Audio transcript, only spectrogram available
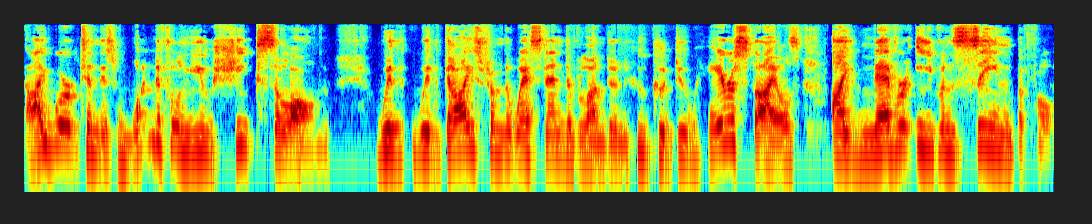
I worked in this wonderful new chic salon with with guys from the West End of London who could do hairstyles I'd never even seen before.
